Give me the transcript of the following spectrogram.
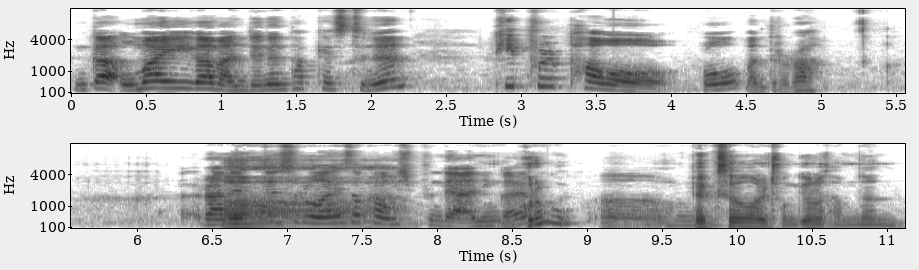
그러니까 오마이가 만드는 팟캐스트는 people power로 만들어라. 라는 아. 뜻으로 해석하고 싶은데 아닌가요? 그런 거예요. 어, 어, 백성을 종교로 삼는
